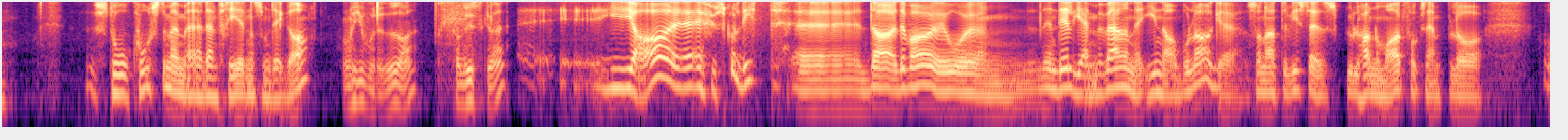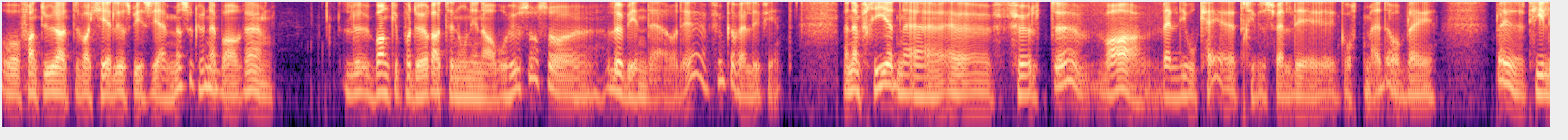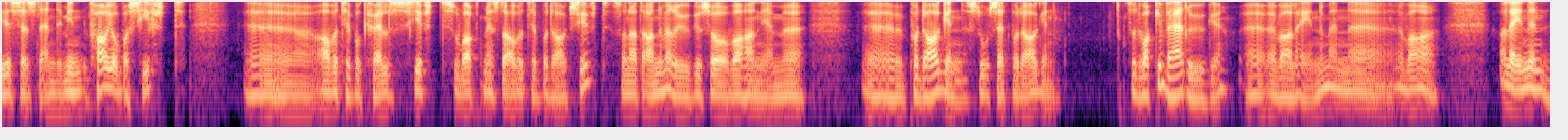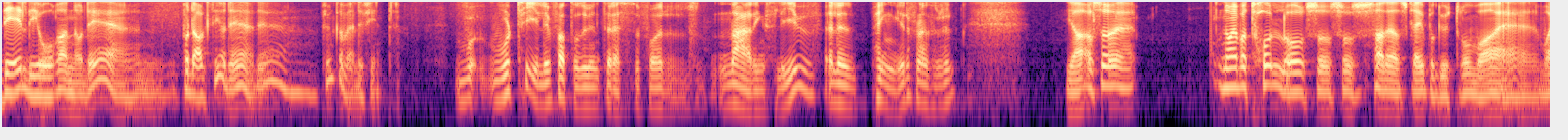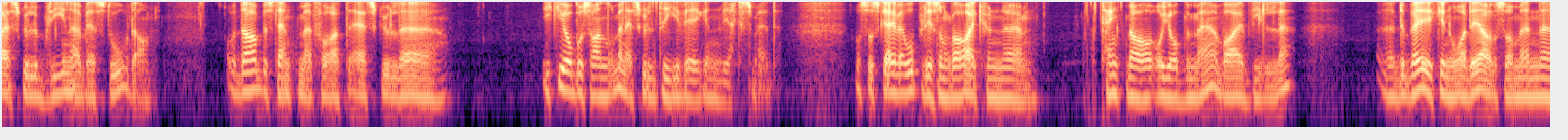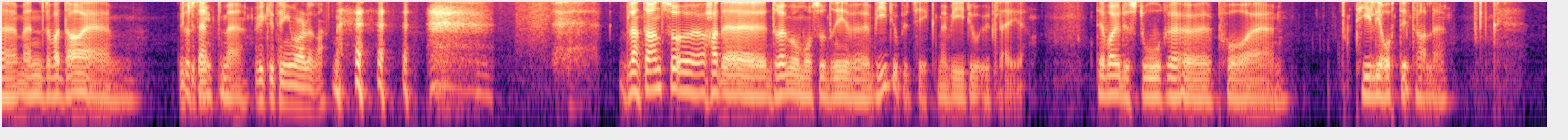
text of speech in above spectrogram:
storkoste meg med den friheten som det ga. Hva gjorde du da? Kan du huske det? Ja, jeg husker litt. Eh, Da, det var jo eh, en del hjemmeværende i nabolaget. Sånn at hvis jeg skulle ha noe mat, f.eks., og, og fant ut at det var kjedelig å spise hjemme, så kunne jeg bare banke på døra til noen i nabohuset og så løpe inn der. Og det funka veldig fint. Men den friheten jeg, følte, var veldig ok. Jeg trivdes veldig godt med det og ble, ble tidlig selvstendig. Min far jobba skift. Eh, av og til på kveldsskift som vaktmester, av og til på dagskift. Sånn at annenhver uke så var han hjemme eh, på dagen, stort sett på dagen. Så det var ikke hver uke eh, jeg var alene, men eh, jeg var alene en del de årene, og det på dagtid, og det, det funka veldig fint. Hvor, hvor tidlig fatta du interesse for næringsliv, eller penger, for den saks skyld? Ja, altså når jeg var tolv år, så, så satt jeg skrevet på gutterom hva jeg, hva jeg skulle bli når jeg ble stor, da. Og da bestemte jeg meg for at jeg skulle ikke jobbe hos andre, men jeg skulle drive egen virksomhet. Og så skrev jeg opp liksom hva jeg kunne tenkt meg å, å jobbe med, hva jeg ville. Eh, Det ble ikke noe av det, altså, men, eh, men det var da jeg Hvilke bestemte ting? meg. Hvilke ting var det, da? Blant annet så hadde jeg drøm om å drive videobutikk med videoutleie. Det var jo det store på eh, tidlig 80-tallet.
